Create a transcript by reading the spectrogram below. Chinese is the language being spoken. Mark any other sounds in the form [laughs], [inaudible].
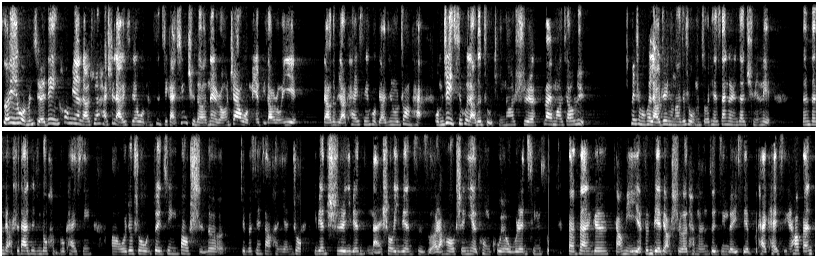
所以我们决定后面聊天还是聊一些我们自己感兴趣的内容，这样我们也比较容易聊得比较开心或比较进入状态。我们这一期会聊的主题呢是外貌焦虑。为什么会聊这个呢？就是我们昨天三个人在群里纷纷表示，大家最近都很不开心。嗯，我就说我最近暴食的这个现象很严重，一边吃一边难受，一边自责，然后深夜痛哭又无人倾诉。凡凡跟小米也分别表示了他们最近的一些不太开心。然后反正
